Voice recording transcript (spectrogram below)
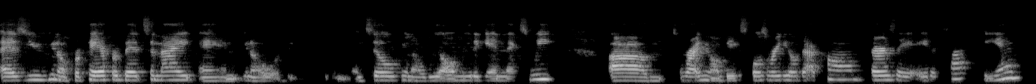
as you you know prepare for bed tonight and you know until you know we all meet again next week. Um, right here on beexposedradio.com thursday 8 o'clock p.m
